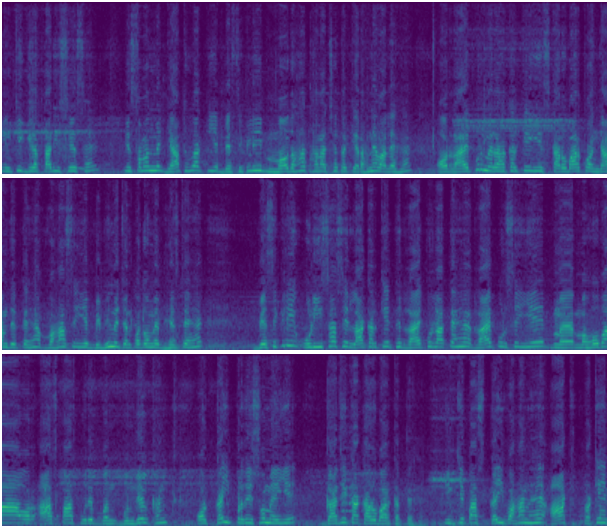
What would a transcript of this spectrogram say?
इनकी गिरफ्तारी शेष है। इस संबंध में ज्ञात हुआ कि ये बेसिकली मौदहा थाना क्षेत्र के रहने वाले हैं और रायपुर में रह करके ये इस कारोबार को अंजाम देते हैं। वहाँ से ये विभिन्न जनपदों में भेजते हैं। बेसिकली उड़ीसा से ला करके फिर रायपुर लाते हैं। रायपुर से ये महोबा और आसपास पूरे बुंदेलखंड और कई प्रदेशों में ये गांजे का कारोबार करते हैं। इनके पास कई वाहन हैं, आठ ट्रकें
